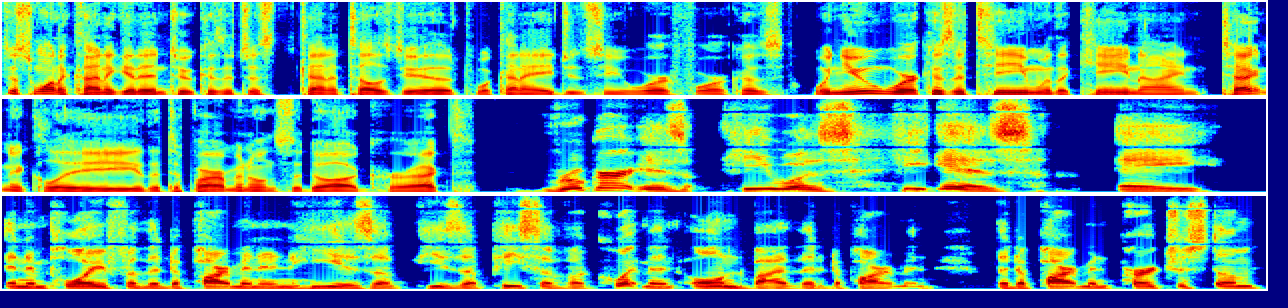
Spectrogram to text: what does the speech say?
just want to kind of get into because it just kind of tells you what kind of agency you work for. Because when you work as a team with a canine, technically the department owns the dog, correct? Ruger is he was he is a an employee for the department and he is a he's a piece of equipment owned by the department. The department purchased him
